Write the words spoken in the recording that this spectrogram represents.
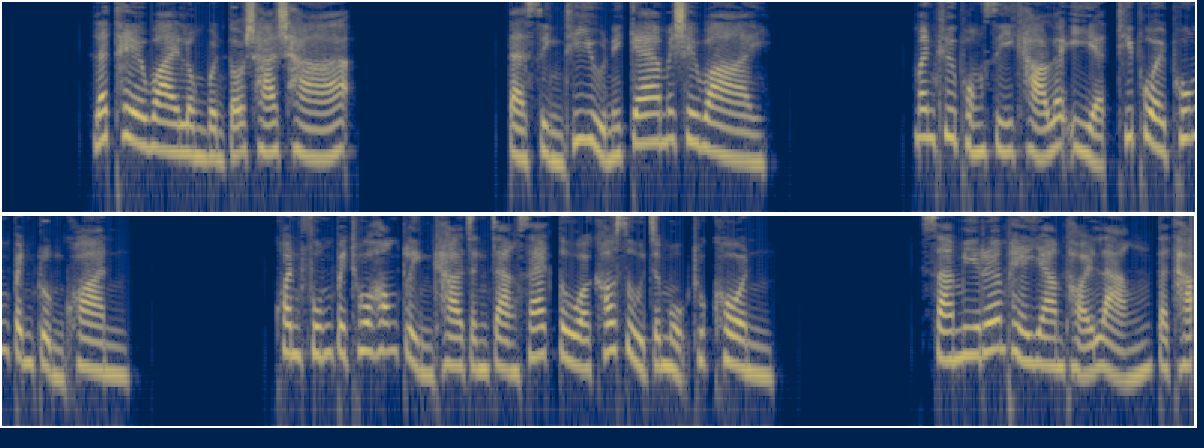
ๆ และเทไวน์ลงบนโต๊ะช้าๆ แต่สิ่งที่อยู่ในแก้วไม่ใช่ไวน์มันคือผงสีขาวละเอียดที่พวยพุ่งเป็นกลุ่มควัน ควันฟุ้งไปทั่วห้องกลิ่นคาวจางๆ แทรกตัวเข้าสู่จมูกทุกคน สามีเริ่มพยายามถอยหลัง แต่เท้า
